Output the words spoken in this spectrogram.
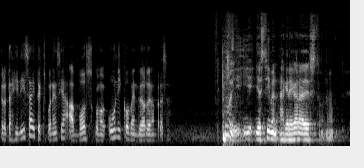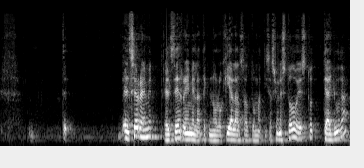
pero te agiliza y te exponencia a vos como único vendedor de la empresa. Y, Steven, agregar a esto, ¿no? El CRM, el CRM, la tecnología, las automatizaciones, todo esto te ayuda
